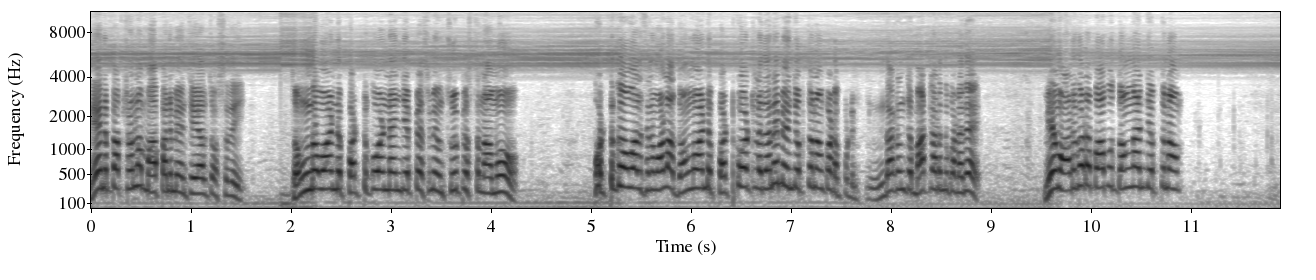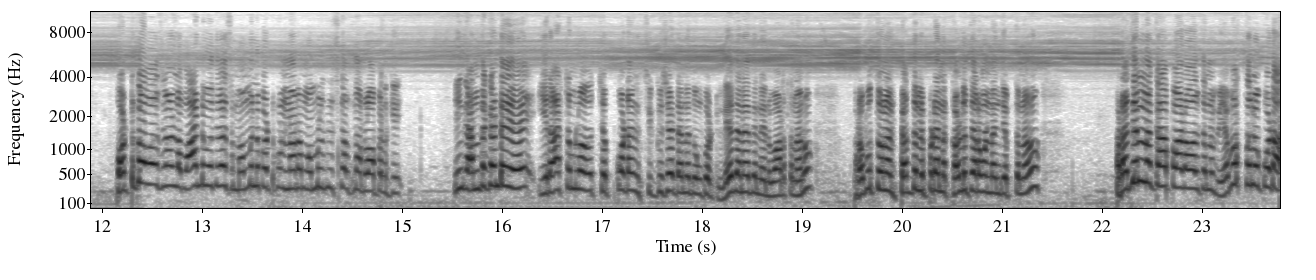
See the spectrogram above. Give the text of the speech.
లేని పక్షంలో మా పని మేము చేయాల్సి వస్తుంది. దొంగవాడిని పట్టుకోండి అని చెప్పేసి మేము చూపిస్తున్నాము. పట్టుకోవాల్సిన వాళ్ళు ఆ దొంగవాడిని పట్టుకోవట్లేదని మేము చెప్తున్నాం కూడా ఇప్పుడు. ఇందాక నుంచి మాట్లాడింది కూడా అదే. మేము అడుగురా బాబు దొంగ అని చెప్తున్నాం. పట్టుకోవాల్సిన వాళ్ళు వాడిని వదిలేసి మమ్మల్ని పట్టుకుంటున్నారు మమ్మల్ని తీసుకెళ్తున్నారు లోపలికి. ఇంకా అంతకంటే ఈ రాష్ట్రంలో చెప్పుకోవడానికి సిగ్గుసేట్ అనేది ఇంకోటి లేదనేది నేను వాడుతున్నాను. ప్రభుత్వం పెద్దలు ఎప్పుడైనా కళ్ళు తెరవండి అని చెప్తున్నాను. ప్రజలను కాపాడవలసిన వ్యవస్థలు కూడా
